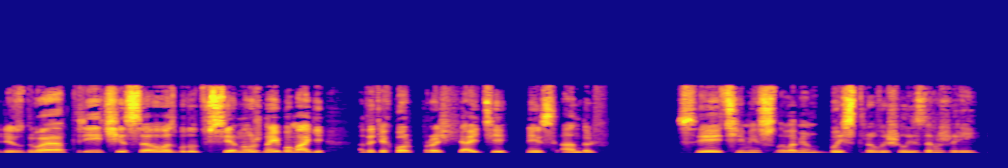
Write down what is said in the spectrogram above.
Через два-три часа у вас будут все нужные бумаги, а до тех пор прощайте, мисс Андольф. С этими словами он быстро вышел из оранжерей.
